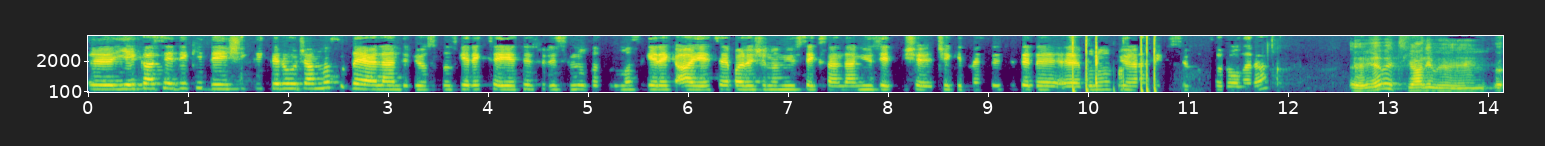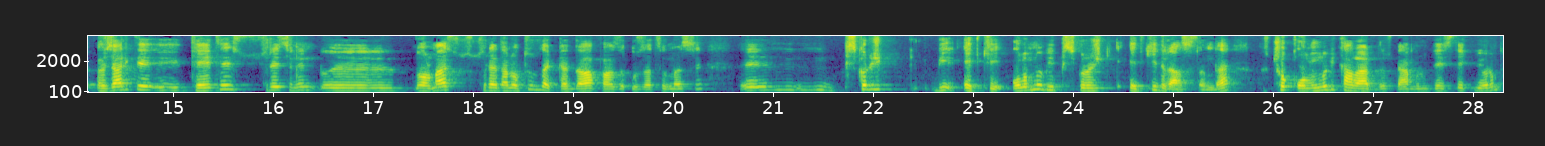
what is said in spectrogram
Ee, YKS'deki değişiklikleri hocam nasıl değerlendiriyorsunuz? Gerek TYT süresinin uzatılması, gerek AYT barajının 180'den 170'e çekilmesi. Size de e, bunu yöneltmek istiyorum soru olarak. Ee, Evet yani e, özellikle e, TYT süresinin e, normal süreden 30 dakika daha fazla uzatılması e, psikolojik bir etki, olumlu bir psikolojik etkidir aslında. Çok olumlu bir karardır. Ben bunu destekliyorum.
